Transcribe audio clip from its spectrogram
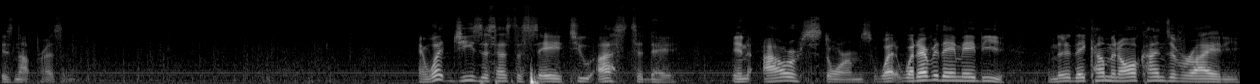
is not present. And what Jesus has to say to us today in our storms, what, whatever they may be, and they come in all kinds of variety.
